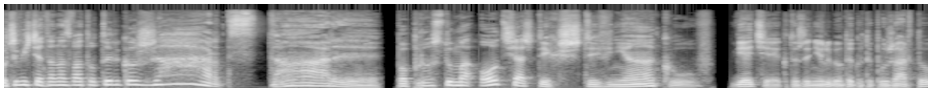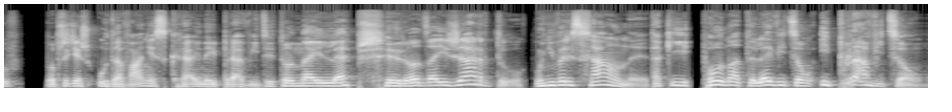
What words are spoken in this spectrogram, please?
Oczywiście ta nazwa to tylko żart, stary. Po prostu ma odsiać tych sztywniaków. Wiecie, którzy nie lubią tego typu żartów? Bo przecież udawanie skrajnej prawicy to najlepszy rodzaj żartu. Uniwersalny, taki ponad lewicą i prawicą.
